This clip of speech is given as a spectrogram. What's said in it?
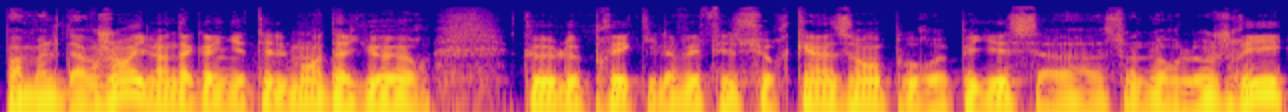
pas mal d'argent. Il en a gagné tellement d'ailleurs que le prêt qu'il avait fait sur 15 ans pour euh, payer sa, son horlogerie,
